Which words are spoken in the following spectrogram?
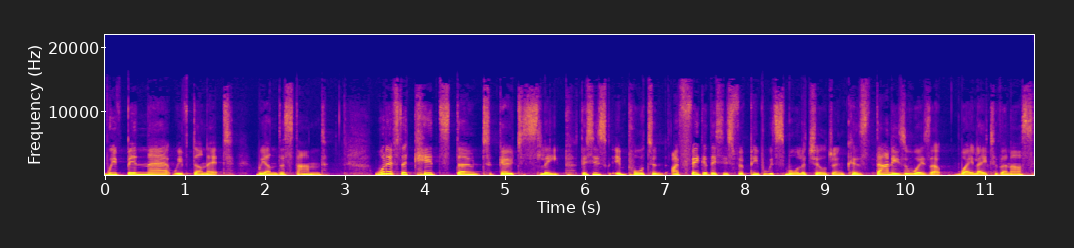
We've been there, we've done it, we understand. What if the kids don't go to sleep? This is important. I figure this is for people with smaller children because Danny's always up way later than us.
